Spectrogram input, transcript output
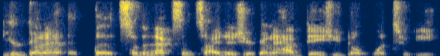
you're gonna the, so the next insight is you're gonna have days you don't want to eat.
